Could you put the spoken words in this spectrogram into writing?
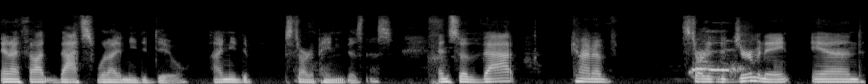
And I thought, that's what I need to do. I need to start a painting business. And so that kind of started to germinate and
